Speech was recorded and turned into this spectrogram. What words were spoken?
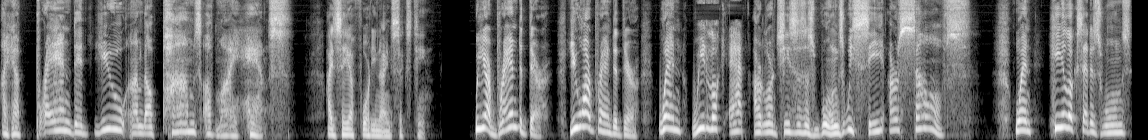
I have branded you on the palms of my hands. Isaiah 49 16. We are branded there. You are branded there. When we look at our Lord Jesus' wounds, we see ourselves. When he looks at his wounds,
